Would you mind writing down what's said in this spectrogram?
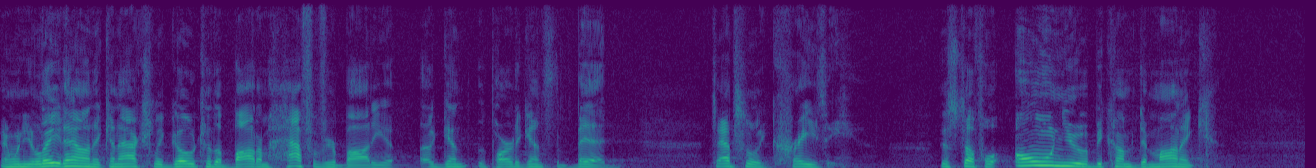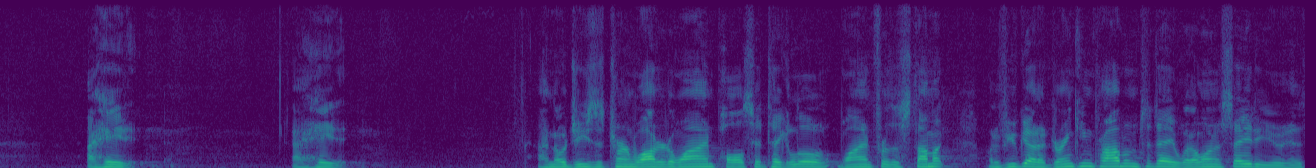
And when you lay down, it can actually go to the bottom half of your body, against, the part against the bed. It's absolutely crazy. This stuff will own you and become demonic. I hate it. I hate it. I know Jesus turned water to wine. Paul said, take a little wine for the stomach. But if you've got a drinking problem today, what I want to say to you is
